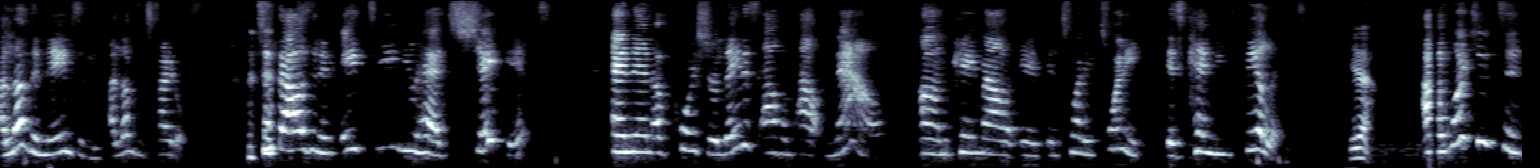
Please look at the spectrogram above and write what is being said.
I love the names of these. I love these titles. 2018, you had Shake It. And then, of course, your latest album out now um, came out in, in 2020 is Can You Feel It? Yeah. I want you to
